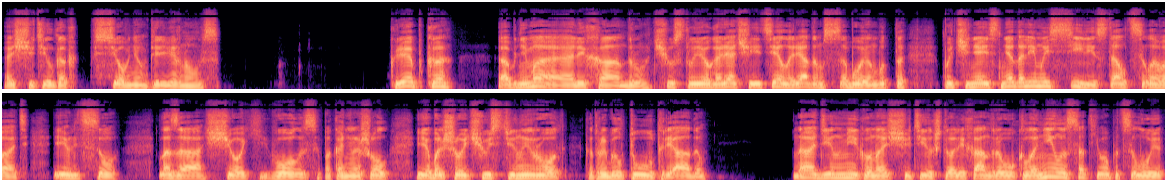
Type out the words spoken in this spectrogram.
ощутил, как все в нем перевернулось. Крепко обнимая Алехандру, чувствуя ее горячее тело рядом с собой, он будто, подчиняясь неодолимой силе, стал целовать ее лицо, глаза, щеки, волосы, пока не нашел ее большой чувственный рот, который был тут, рядом. На один миг он ощутил, что Алехандра уклонилась от его поцелуя,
